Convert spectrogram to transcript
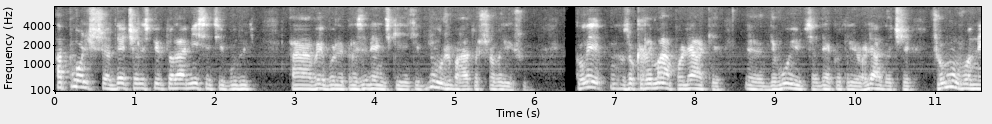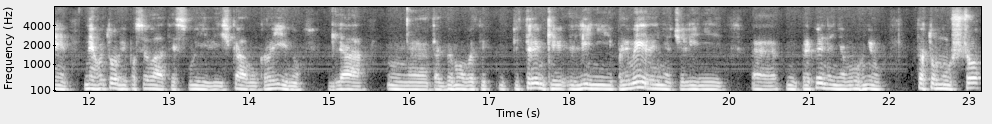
а Польща, де через півтора місяці будуть е, вибори президентські, які дуже багато що вирішують. Коли, зокрема, поляки дивуються, декотрі оглядачі, чому вони не готові посилати свої війська в Україну для, е, так би мовити, підтримки лінії примирення чи лінії е, припинення вогню, то тому що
